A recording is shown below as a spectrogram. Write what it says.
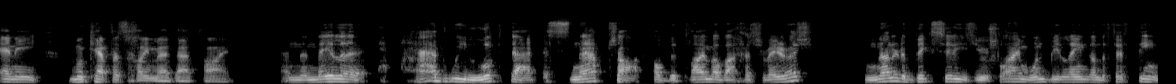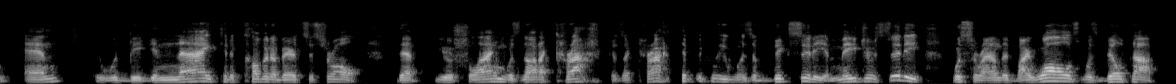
any Mukefas Chaim at that time. And the Mela, had we looked at a snapshot of the time of Achashverosh, none of the big cities, Yerushalayim, wouldn't be laid on the 15th. And it would be genai to the covenant of Eretz Yisrael that Yerushalayim was not a krach, because a krach typically was a big city, a major city was surrounded by walls, was built up.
